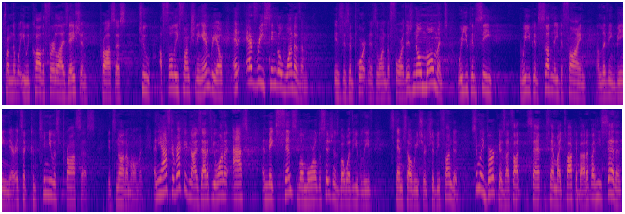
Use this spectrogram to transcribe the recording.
from the, what you would call the fertilization process to a fully functioning embryo, and every single one of them is as important as the one before. There's no moment where you can see, where you can suddenly define a living being there. It's a continuous process. It's not a moment. And you have to recognize that if you want to ask and make sensible moral decisions about whether you believe stem cell research should be funded. Similarly, Burkas, I thought Sam, Sam, might talk about it, but he said, and,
